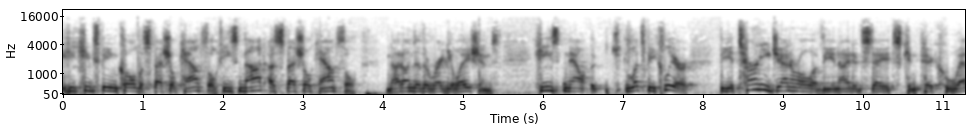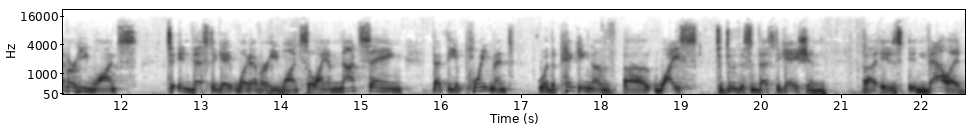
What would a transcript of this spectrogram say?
he keeps being called a special counsel. He's not a special counsel, not under the regulations. He's now, let's be clear, the Attorney General of the United States can pick whoever he wants to investigate whatever he wants. So I am not saying that the appointment or the picking of uh, Weiss to do this investigation uh, is invalid.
